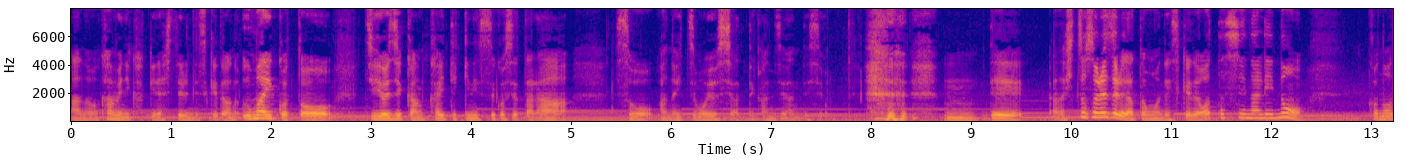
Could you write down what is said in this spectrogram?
あの紙に書き出してるんですけどあのうまいこと14時間快適に過ごせたらそうあのいつもよっしゃって感じなんですよ。うん、であの人それぞれだと思うんですけど私なりのこの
